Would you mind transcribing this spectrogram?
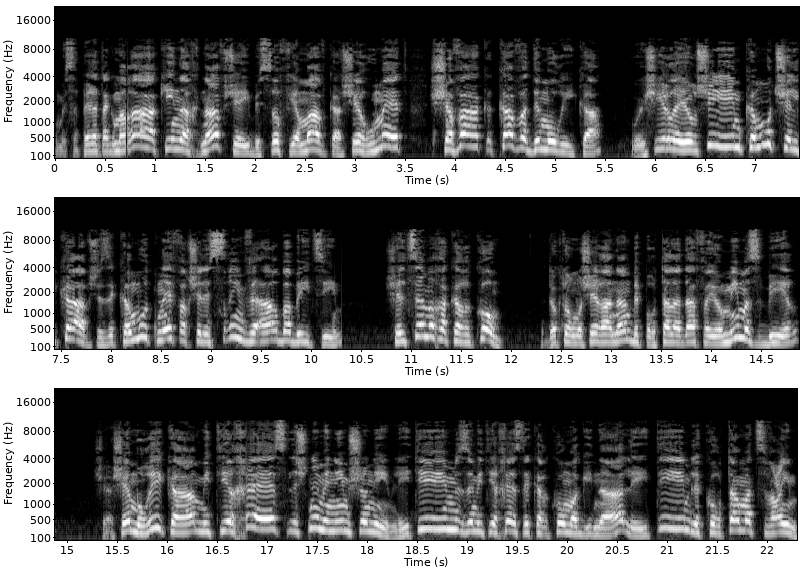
ומספרת הגמרא, כי נח נפשי בסוף ימיו כאשר הוא מת, שווק קווה דמוריקה, הוא השאיר ליורשים כמות של קו, שזה כמות נפח של 24 ביצים, של צמח הכרכום. דוקטור משה רענן בפורטל הדף היומי מסביר שהשם מוריקה מתייחס לשני מינים שונים. לעתים זה מתייחס לקרקום הגינה, לעתים לקורתם הצבעים,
